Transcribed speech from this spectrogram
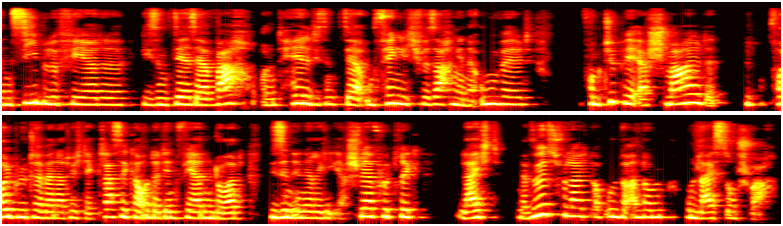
sensible Pferde, die sind sehr, sehr wach und hell, die sind sehr umfänglich für Sachen in der Umwelt. Vom Typ her eher schmal, der Vollblüter wäre natürlich der Klassiker unter den Pferden dort. Die sind in der Regel eher schwerfüttrig, leicht nervös vielleicht auch unter anderem und leistungsschwach.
